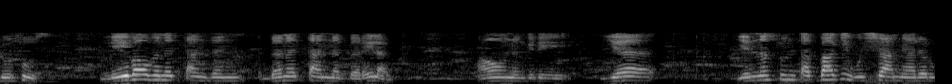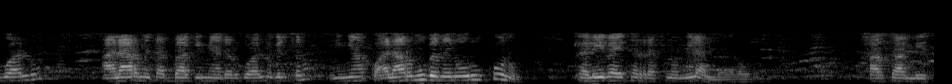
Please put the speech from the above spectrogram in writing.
ሉሱስ ሌባው በመጣን ዘን በመጣን ነበር ይላል። አሁን እንግዲህ የነሱን ጠባቂ ውሻ የሚያደርጉ አሉ፣ አላርም ጠባቂ የሚያደርጉ አሉ። ግልጽ ነው። እኛ እኮ አላርሙ በመኖሩ እኮ ነው ከሌባ የተረፍ ነው የሚል ያው ሀብታም ቤት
